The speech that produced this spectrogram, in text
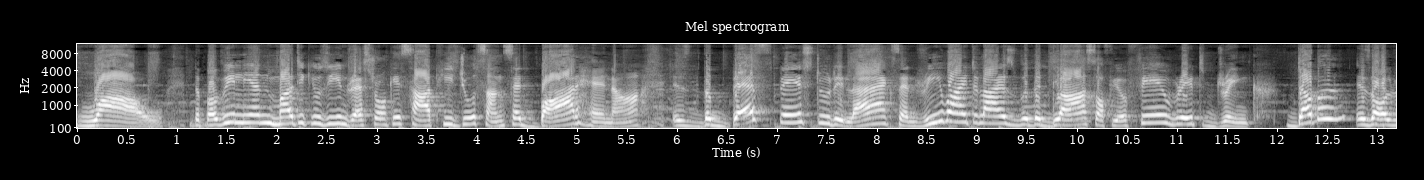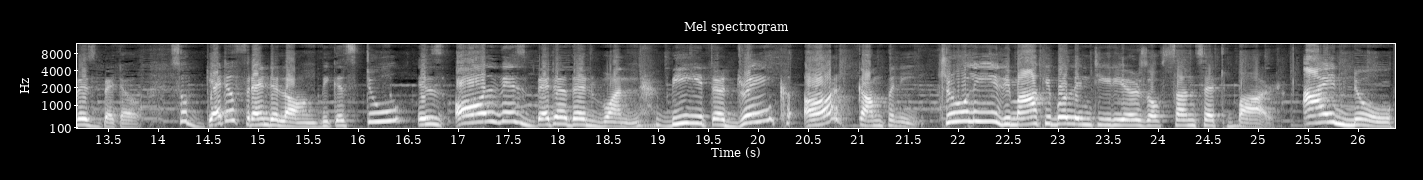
Wow! The Pavilion Multi Cuisine Restaurant के साथ ही जो Sunset Bar है ना is the best place to relax and revitalize with a glass of your favorite drink. Double is always better. So get a friend along because two is always better than one, be it a drink or company. Truly remarkable interiors of Sunset Bar. I know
